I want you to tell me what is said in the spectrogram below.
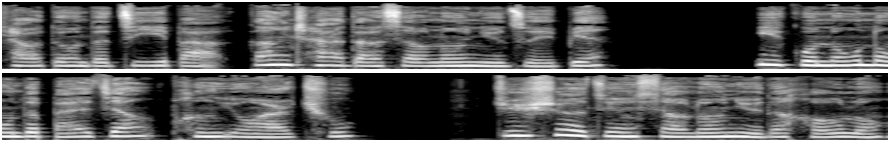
跳动的鸡巴刚插到小龙女嘴边，一股浓浓的白浆喷涌而出。直射进小龙女的喉咙。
